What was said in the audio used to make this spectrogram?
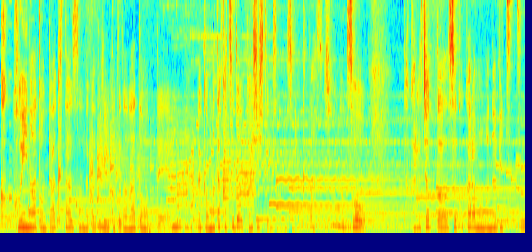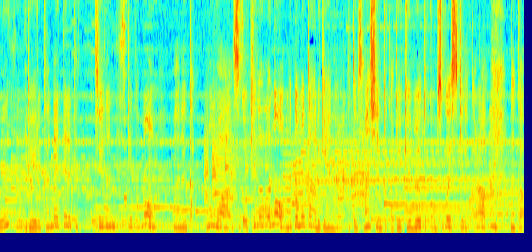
かっこいいなと思ってアクターズさんだからできることだなと思ってなんかまた活動を開始してるそのアクターズあそうなんだ。そう。だからちょっとそこからも学びつつん。いろいろ考えてる途中なんですけども、まあなんかモモはすごい沖縄のもともとある芸能例えば三線とか琉球舞踊とかもすごい好きだからなんか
